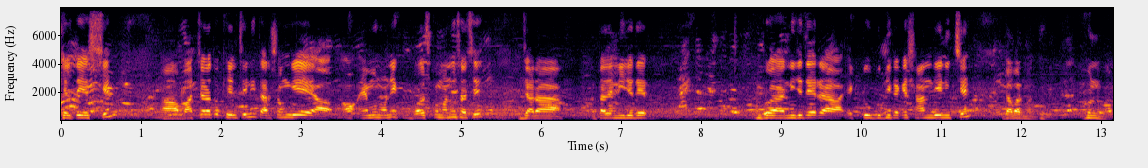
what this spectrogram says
খেলতে এসছেন। বাচ্চারা তো খেলছেনই, তার সঙ্গে এমন অনেক বয়স্ক মানুষ আছে যারা তাদের নিজেদের নিজেদের একটু বুদ্ধিটাকে শান দিয়ে নিচ্ছেন দাবার মাধ্যমে। ধন্যবাদ।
